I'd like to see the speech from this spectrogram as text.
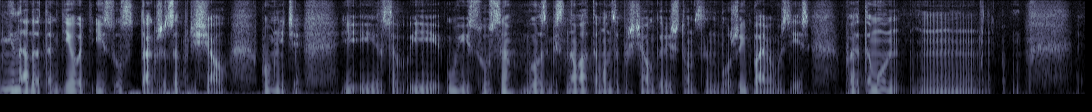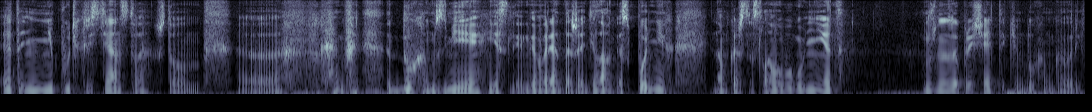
не надо так делать. Иисус также запрещал. Помните, и, и, и у Иисуса было с бесноватым, он запрещал говорить, что он Сын Божий, и Павел здесь. Поэтому это не путь христианства, что э, как бы духом змеи, если говорят даже о делах Господних, нам кажется, слава Богу, нет, Нужно запрещать таким духом говорить.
